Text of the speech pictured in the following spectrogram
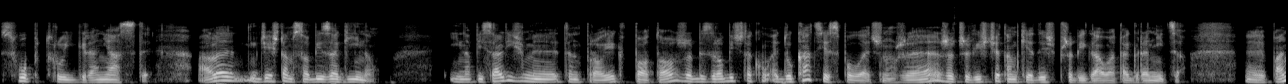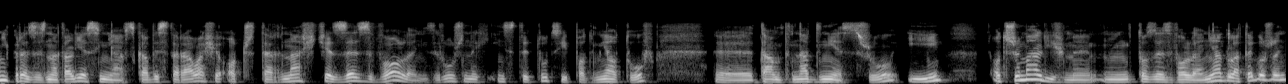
słup trójgraniasty, ale gdzieś tam sobie zaginął. I napisaliśmy ten projekt po to, żeby zrobić taką edukację społeczną, że rzeczywiście tam kiedyś przebiegała ta granica. E, pani prezes Natalia Siniawska wystarała się o 14 zezwoleń z różnych instytucji, podmiotów e, tam w Naddniestrzu i otrzymaliśmy mm, to zezwolenia, dlatego że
